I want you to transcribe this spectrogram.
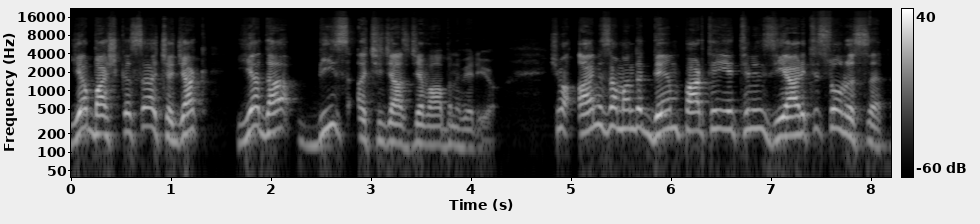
Ya başkası açacak ya da biz açacağız cevabını veriyor. Şimdi aynı zamanda DEM Parti heyetinin ziyareti sonrası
